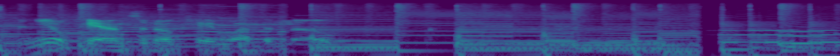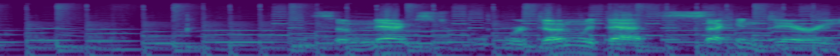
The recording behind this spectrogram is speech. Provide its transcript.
The Needle Cannon's an okay weapon, though. So next, we're done with that secondary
